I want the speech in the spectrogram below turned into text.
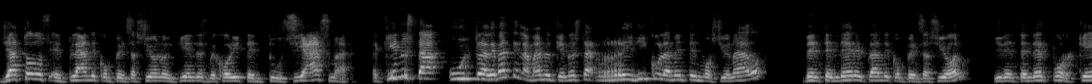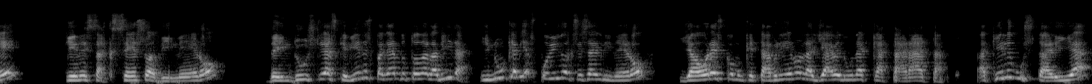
Ya todos el plan de compensación lo entiendes mejor y te entusiasma. ¿Quién no está ultra? Levante la mano el que no está ridículamente emocionado de entender el plan de compensación y de entender por qué tienes acceso a dinero de industrias que vienes pagando toda la vida y nunca habías podido accesar el dinero y ahora es como que te abrieron la llave de una catarata. ¿A quién le gustaría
